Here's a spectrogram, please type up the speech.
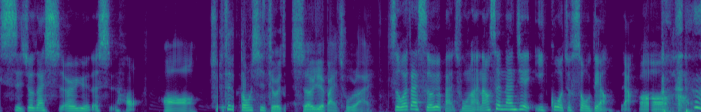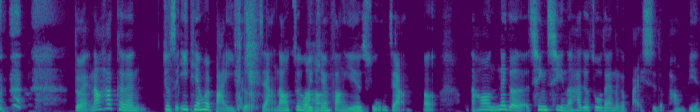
饰，就在十二月的时候。哦，所以这个东西只会在十二月摆出来。只会在十二月摆出来，然后圣诞节一过就收掉，这样。哦，好，对，然后他可能就是一天会摆一个这样，然后最后一天放耶稣这样，嗯，然后那个亲戚呢，他就坐在那个摆饰的旁边，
